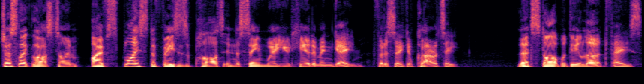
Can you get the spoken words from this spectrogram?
Just like last time, I've spliced the phases apart in the same way you'd hear them in game, for the sake of clarity. Let's start with the alert phase.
